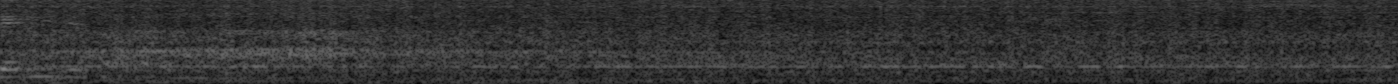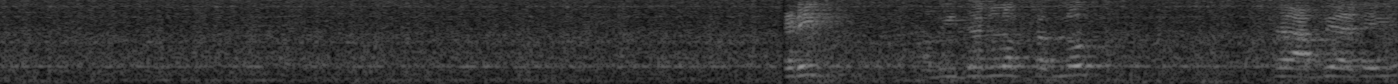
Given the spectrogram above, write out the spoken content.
सब। रेडी अब इधर लोग सब लोग, सर आप भी आ जाइए।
